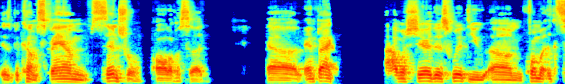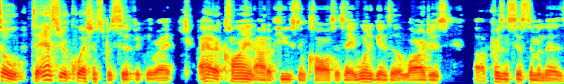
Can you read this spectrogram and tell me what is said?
it's become spam central all of a sudden. Uh, in fact, I will share this with you. Um, from a, so to answer your question specifically, right? I had a client out of Houston call says, "Hey, we want to get into the largest uh, prison system in the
